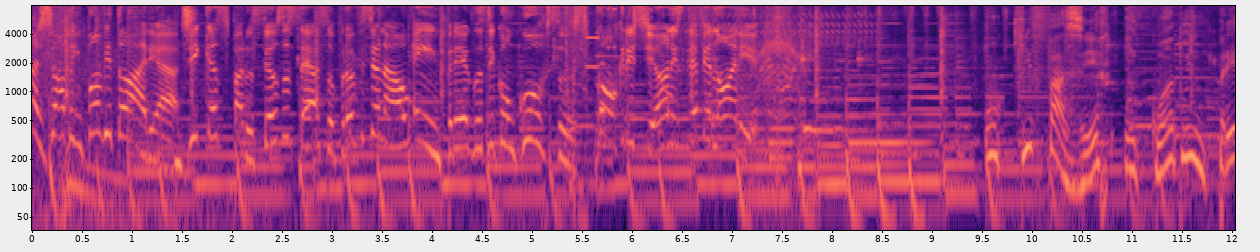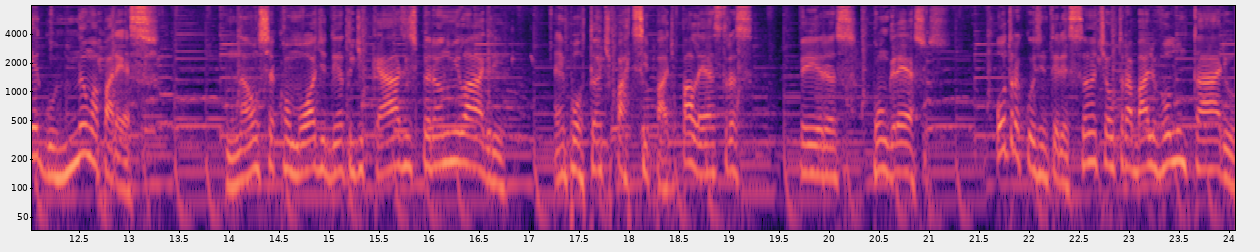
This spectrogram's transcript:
na Jovem Pan Vitória. Dicas para o seu sucesso profissional em empregos e concursos, com Cristiano Stefanoni. O que fazer enquanto o emprego não aparece? Não se acomode dentro de casa esperando um milagre. É importante participar de palestras, feiras, congressos. Outra coisa interessante é o trabalho voluntário.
